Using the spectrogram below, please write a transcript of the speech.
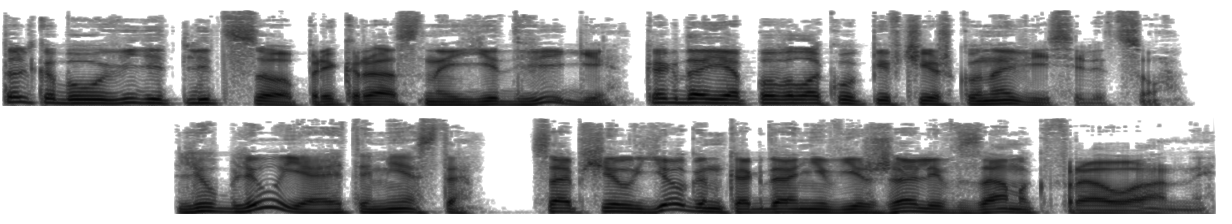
Только бы увидеть лицо прекрасной Едвиги, когда я поволоку певчишку на виселицу. «Люблю я это место», — сообщил Йоган, когда они въезжали в замок фрау Анны.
